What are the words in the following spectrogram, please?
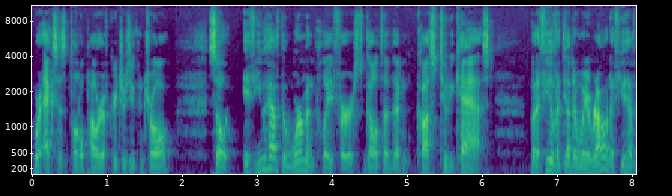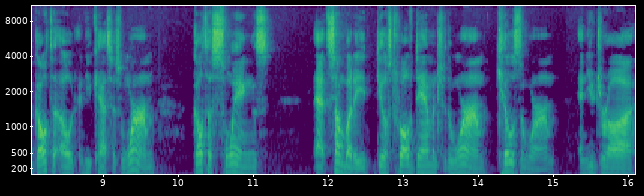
where X is the total power of creatures you control. So if you have the worm in play first, Ghalta then costs two to cast. But if you have it the other way around, if you have Ghalta out and you cast this worm, Ghalta swings at somebody, deals 12 damage to the worm, kills the worm, and you draw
